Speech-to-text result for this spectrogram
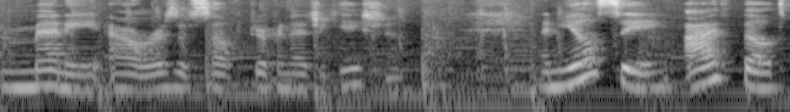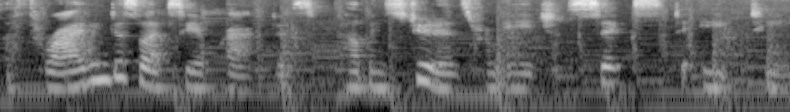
many hours of self driven education, and you'll see I've built a thriving dyslexia practice helping students from age 6 to 18.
